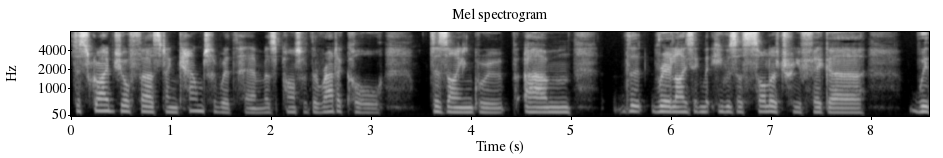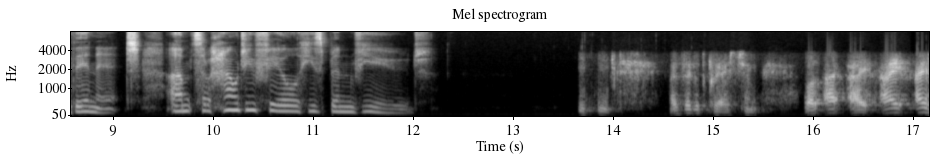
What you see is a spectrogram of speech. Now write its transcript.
described your first encounter with him as part of the radical design group, um, that realizing that he was a solitary figure within it. Um, so, how do you feel he's been viewed? That's a good question. Well, I, I, I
